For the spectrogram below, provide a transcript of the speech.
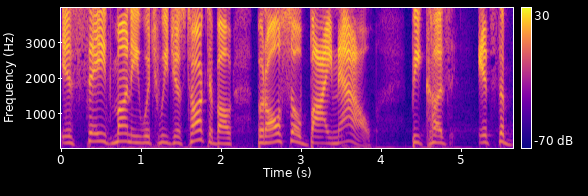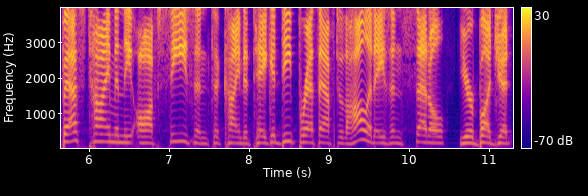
is save money, which we just talked about, but also buy now because it's the best time in the off season to kind of take a deep breath after the holidays and settle your budget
